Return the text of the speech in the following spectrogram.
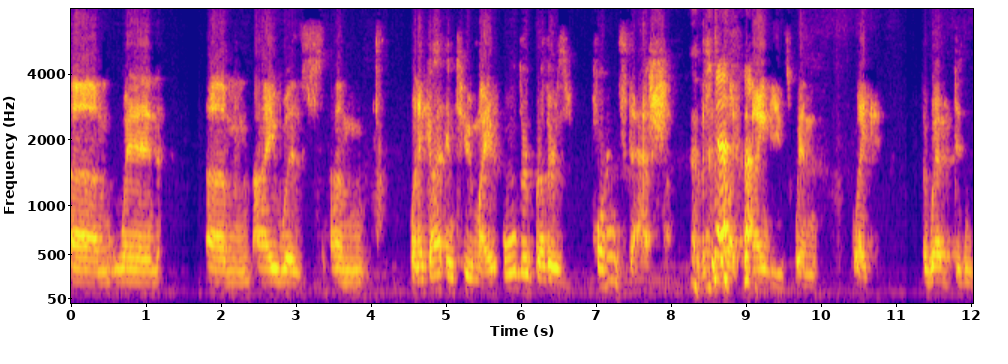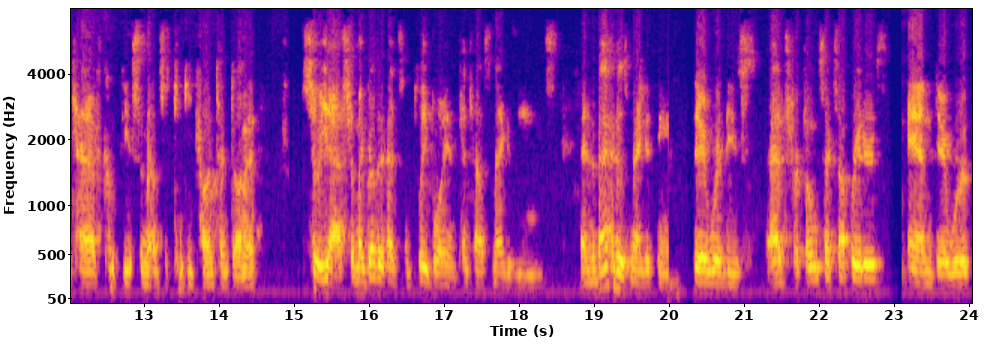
um, when um, I was um, when I got into my older brother's porn stash. So this is in like the '90s when like the web didn't have copious amounts of kinky content on it. So yeah, so my brother had some Playboy and Penthouse magazines, and in the back of those magazines there were these ads for phone sex operators, and there were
